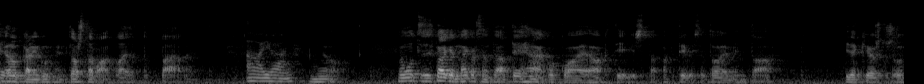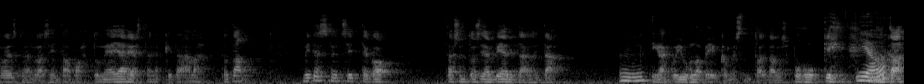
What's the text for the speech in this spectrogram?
ei ollutkaan niin kuin tosta vaan laitettu päälle. Aivan. Joo. No mutta siis kaiken näköistä täällä tehdään koko ajan aktiivista, aktiivista toimintaa. Itsekin joskus osallistunut erilaisiin tapahtumiin ja järjestänytkin täällä. Tota, mitäs nyt sitten, kun tässä nyt tosiaan vietetään sitä mm. ikään kuin juhlaviikkoa, mistä nyt oli tarkoitus puhukin. Joo. Mutta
